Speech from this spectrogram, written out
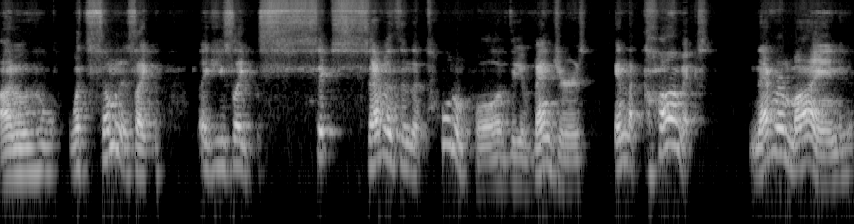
on what someone is like like he's like sixth, seventh in the totem pole of the Avengers in the comics. Never mind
